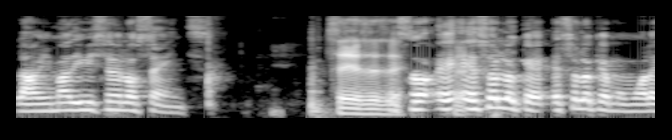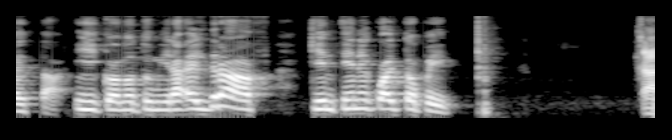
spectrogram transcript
La misma división de los Saints. Sí, sí, sí. Eso, Sí. e- eso es lo que eso es lo que me molesta. Y cuando tú miras el draft, ¿quién tiene cuarto pick? Los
